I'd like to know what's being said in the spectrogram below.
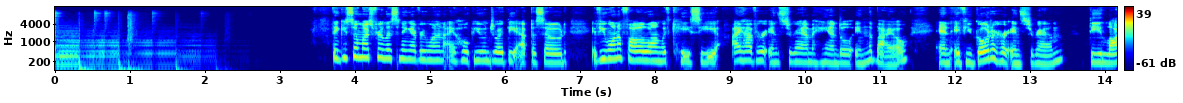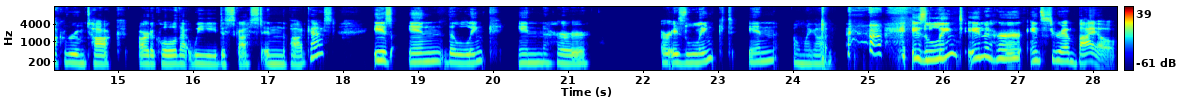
Thank you so much for listening, everyone. I hope you enjoyed the episode. If you want to follow along with Casey, I have her Instagram handle in the bio. And if you go to her Instagram, the locker room talk article that we discussed in the podcast is in the link in her, or is linked in, oh my God, is linked in her Instagram bio.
